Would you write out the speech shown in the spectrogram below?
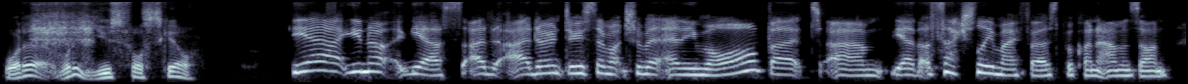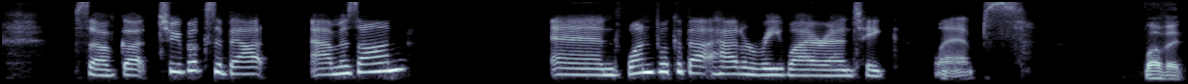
What a what a useful skill. Yeah, you know, yes, I, I don't do so much of it anymore, but um, yeah, that's actually my first book on Amazon. So I've got two books about Amazon and one book about how to rewire antique lamps. Love it.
